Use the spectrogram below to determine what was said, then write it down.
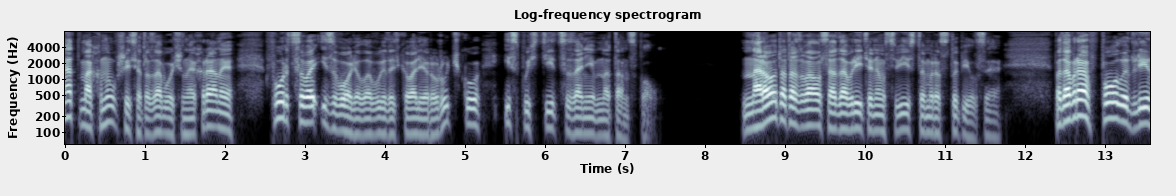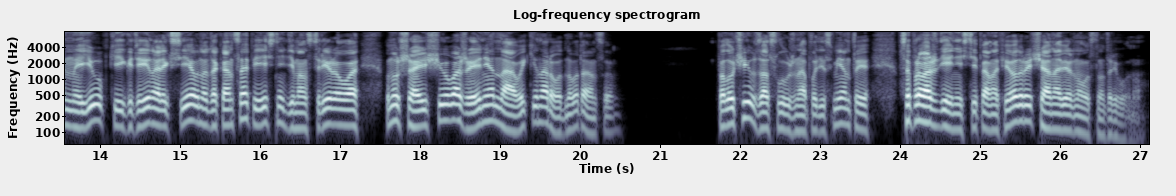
Отмахнувшись от озабоченной охраны, Фурцева изволила выдать кавалеру ручку и спуститься за ним на танцпол. Народ отозвался одобрительным свистом и расступился. Подобрав полы длинной юбки, Екатерина Алексеевна до конца песни демонстрировала внушающее уважение навыки народного танца. Получив заслуженные аплодисменты, в сопровождении Степана Федоровича она вернулась на трибуну.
